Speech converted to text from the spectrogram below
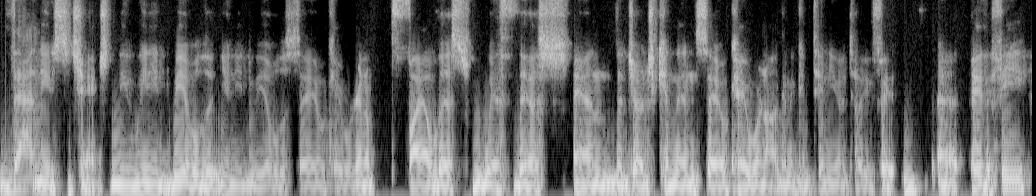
That needs to change. We we need to be able to. You need to be able to say, okay, we're going to file this with this, and the judge can then say, okay, we're not going to continue until you pay, uh, pay the fee,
